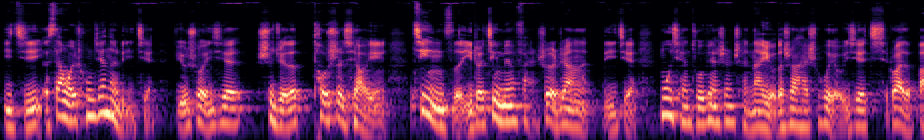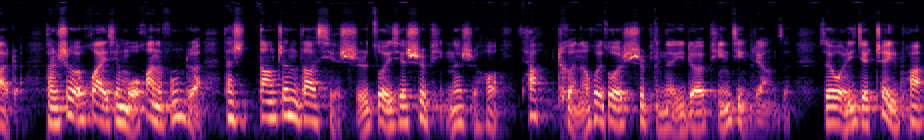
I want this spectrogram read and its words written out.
以及三维空间的理解，比如说一些视觉的透视效应、镜子一个镜面反射这样的理解，目前图片生成呢，有的时候还是会有一些奇怪的 bug，很适合画一些魔幻的风格，但是当真的到写实做一些视频的时候，它可能会做视频的一个瓶颈这样子。所以我理解这一块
